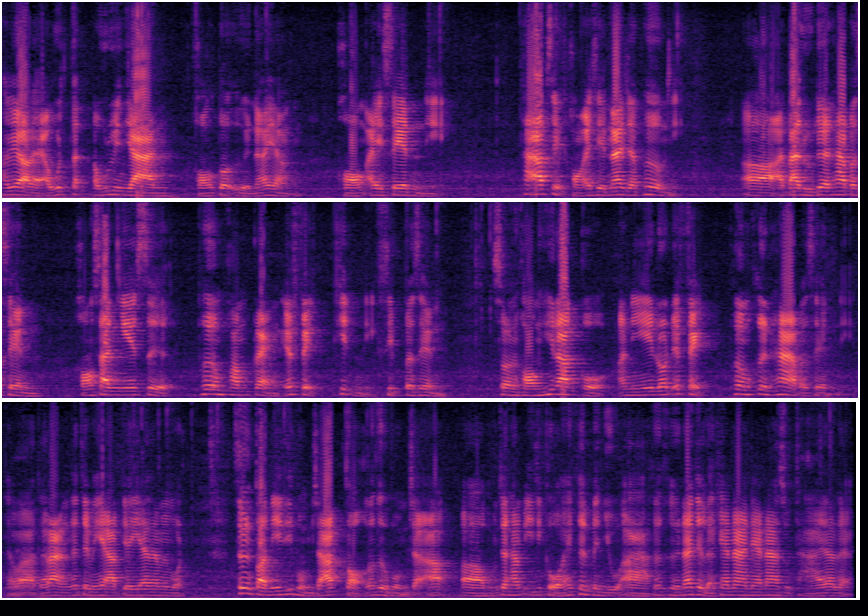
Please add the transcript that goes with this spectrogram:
เขาเรียกอะไรอาวุธอาวุธวิญญาณของตัวอื่นนะอย่างของไอเซนนี่ ถ้าอัพเสร็จของไอเซนน่าจะเพิ่มนี่อัตราดูดเลือด 5%ของซันเงสึเพิ่มความแกร่งเอฟเฟกต์คิดอีก 10%ส่วนของฮิราโกะอันนี้ลดเอฟเฟกต์เพิ่มขึ้น 5%นี่แต่ว่าแต่ละอันก็จะมีอัพเยอะแยะไปหมด ซึ่งตอนนี้ที่ผมจะอัพต่อก็คือผมจะเอ่อผมจะทำอีจิโกให้ขึ้นเป็น UR ก็คือน่าจะเหลือแค่หน้าเนี้ยหน้าสุดท้ายแล้วแหละ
